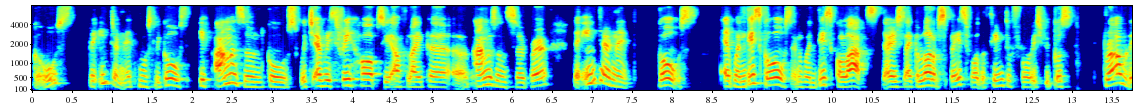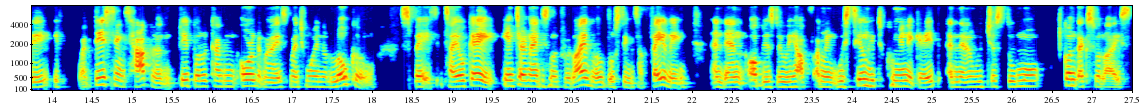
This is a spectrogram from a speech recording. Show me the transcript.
goes, the internet mostly goes. If Amazon goes, which every three hops you have like a, an Amazon server, the internet goes. And when this goes and when this collapses, there is like a lot of space for the thing to flourish because probably if when these things happen, people can organize much more in a local space. It's like, okay, internet is not reliable, those things are failing. And then obviously we have, I mean, we still need to communicate and then we just do more contextualized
